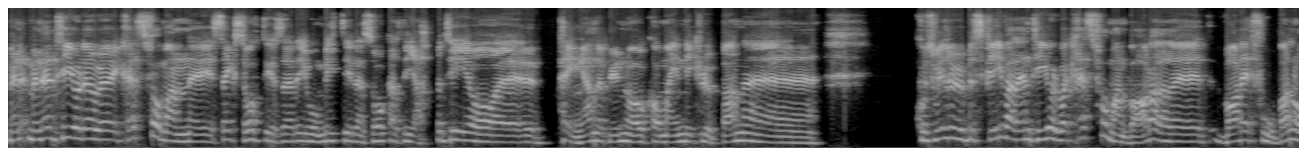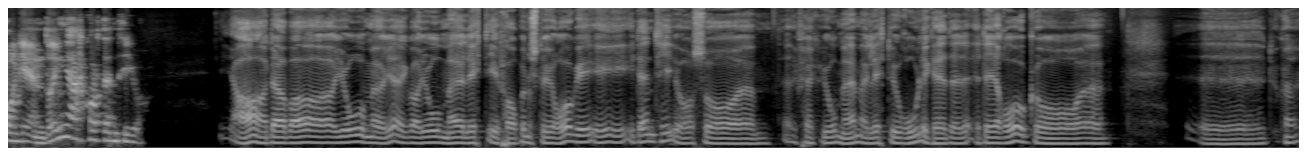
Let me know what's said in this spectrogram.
Men, men den tida du er kretsformann i 86, så er det jo midt i den såkalte jappetida, og eh, pengene begynner å komme inn i klubbene. Hvordan vil du beskrive den tida du var kretsformann? Var, det, var det et Fotball-Norge i endring akkurat den tida? Ja, det var jo mye. Jeg var jo med litt i forbundsstyret òg i, i, i, den tida, så eh, jeg fikk jo med meg litt urolighet der òg. Og uh, du, kan,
